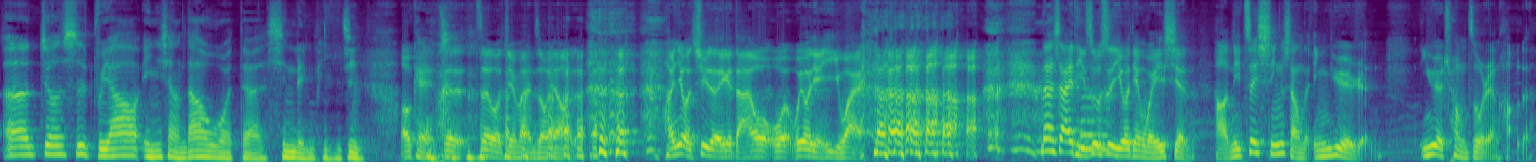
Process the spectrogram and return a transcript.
呃，就是不要影响到我的心灵平静，OK，这这我觉得蛮重要的，很有趣的一个答案，我我我有点意外，那下一题是不是有点危险？好，你最欣赏的音乐人、音乐创作人，好了。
